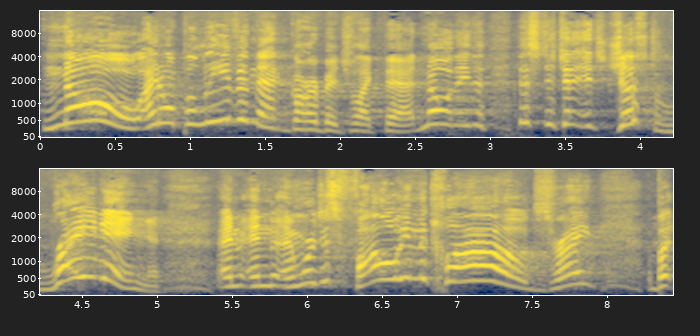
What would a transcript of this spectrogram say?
no, I don't believe in that garbage like that. No, they, this, it's just raining. And, and, and we're just following the clouds, right? But,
